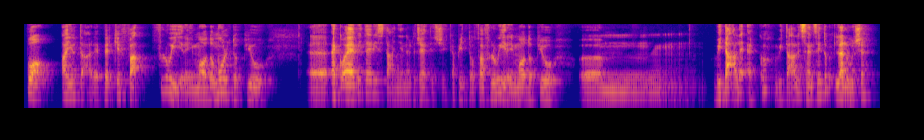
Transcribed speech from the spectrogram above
può aiutare perché fa fluire in modo molto più, eh, ecco, evita i ristagni energetici, capito? Fa fluire in modo più um, vitale, ecco, vitale, senza intoppi, la luce,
